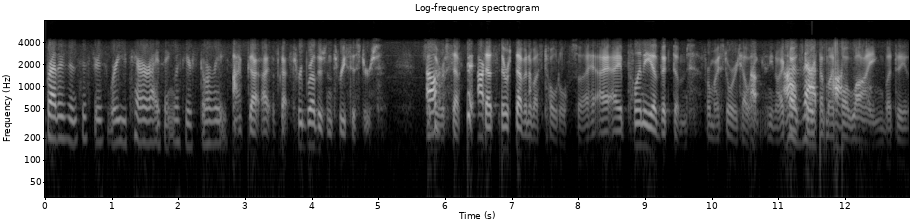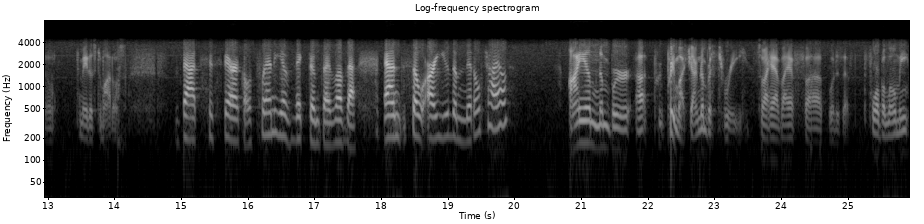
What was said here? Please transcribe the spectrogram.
brothers and sisters were you terrorizing with your stories? I've got I've got three brothers and three sisters. So oh. there were seven. Are, there were seven of us total. So I, I, I have plenty of victims for my storytelling. Oh, you know, I call oh, storytelling, awesome. I call lying, but you know, tomatoes, tomatoes. That's hysterical. Plenty of victims. I love that. And so, are you the middle child? I am number uh, pr- pretty much. I'm number three. So I have I have uh, what is that? Four below me,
